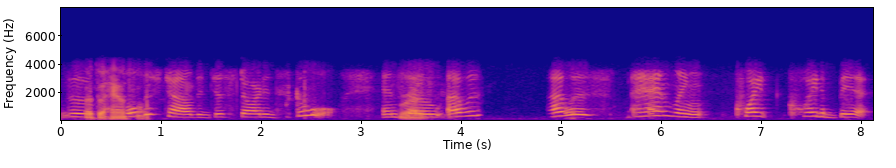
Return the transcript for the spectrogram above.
the, the oldest child had just started school, and so right. I was I was handling quite quite a bit,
